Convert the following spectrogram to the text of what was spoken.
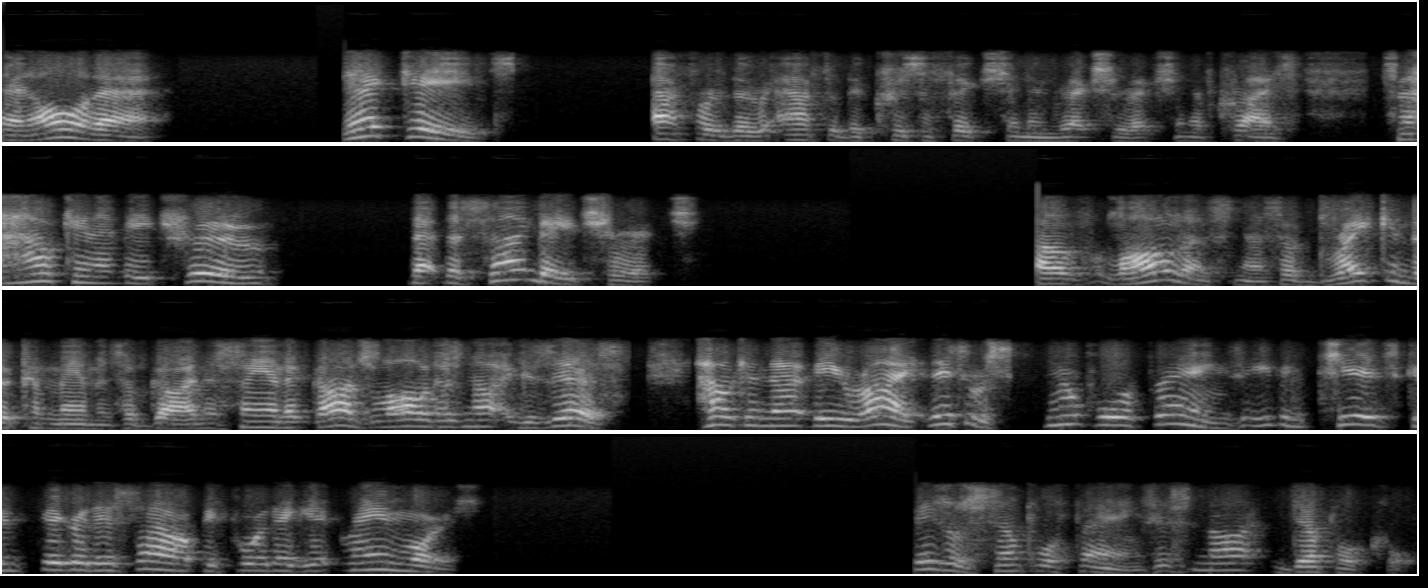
and all of that. Decades after the after the crucifixion and resurrection of Christ. So how can it be true that the Sunday church of lawlessness, of breaking the commandments of God and saying that God's law does not exist. How can that be right? These are simple things. Even kids can figure this out before they get brainwashed. These are simple things. It's not difficult.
